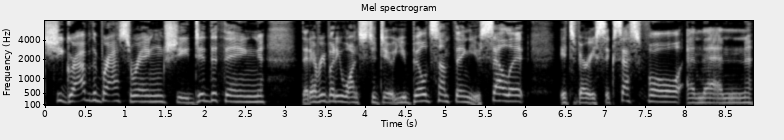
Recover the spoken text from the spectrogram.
She grabbed the brass ring. She did the thing that everybody wants to do. You build something, you sell it. It's very successful. And then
